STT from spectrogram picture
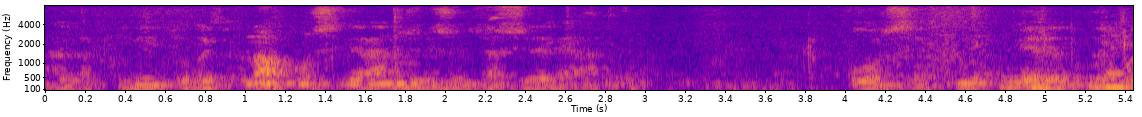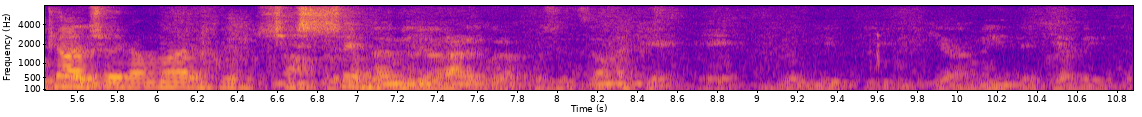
alla fine di tutto questo, no, considerando i risultati delle altre forse per, per nel calcio di rammarico ci no, sempre per migliorare quella posizione che è gli obiettivi chiaramente che avete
